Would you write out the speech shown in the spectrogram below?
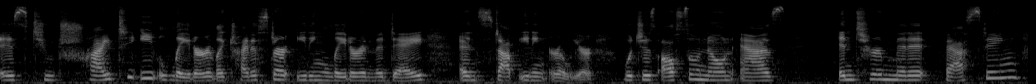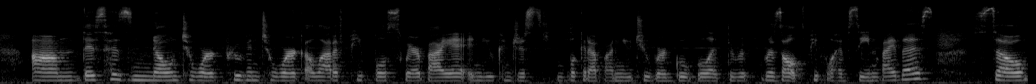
is to try to eat later, like try to start eating later in the day and stop eating earlier, which is also known as intermittent fasting. Um, this has known to work, proven to work. A lot of people swear by it, and you can just look it up on YouTube or Google it, the re results people have seen by this. So,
